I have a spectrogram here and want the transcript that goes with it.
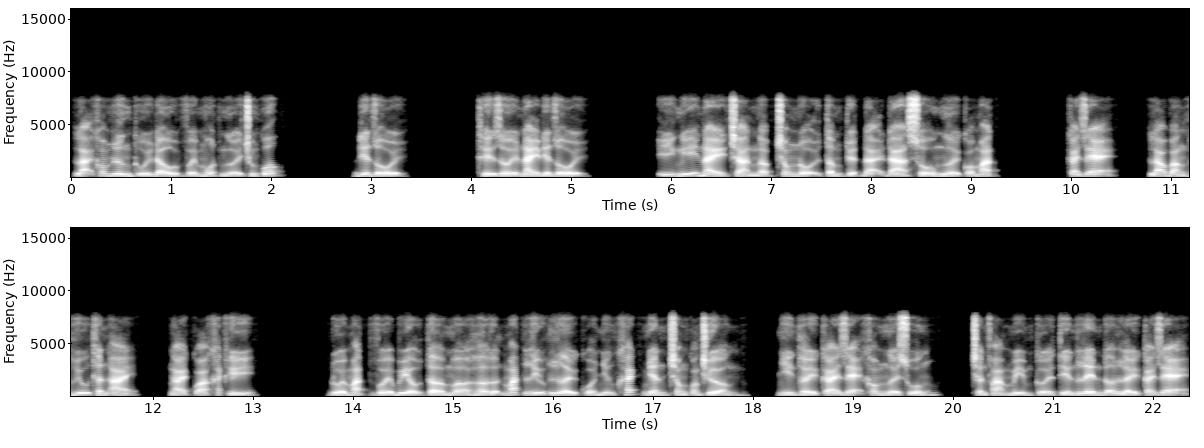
lại không lưng cúi đầu với một người trung quốc. Điên rồi. Thế giới này điên rồi. Ý nghĩ này tràn ngập trong nội tâm tuyệt đại đa số người có mặt. Cái rẻ, lão bằng hữu thân ái, ngài quá khách khí đối mặt với biểu tờ mờ hờ ợn mắt liễu lười của những khách nhân trong quảng trường nhìn thấy cải rẽ không người xuống trần phàm mỉm cười tiến lên đỡ lấy cải rẽ.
